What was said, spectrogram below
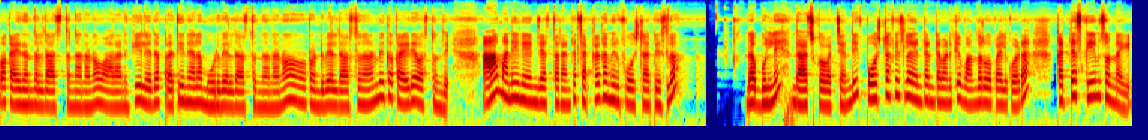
ఒక ఐదు వందలు దాస్తున్నానో వారానికి లేదా ప్రతి నెల మూడు వేలు దాస్తున్నానో రెండు వేలు దాస్తున్నానో మీకు ఒక ఐడియా వస్తుంది. ఆ మనీని ఏం చేస్తారంటే చక్కగా మీరు పోస్ట్ ఆఫీస్లో డబ్బుల్ని దాచుకోవచ్చండి. పోస్ట్ ఆఫీస్లో ఏంటంటే మనకి వంద రూపాయలు కూడా కట్టే స్కీమ్స్ ఉన్నాయి.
